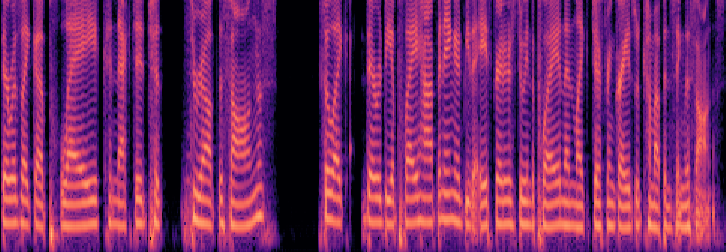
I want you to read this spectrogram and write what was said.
there was like a play connected to throughout the songs. So like there would be a play happening, it'd be the eighth graders doing the play, and then like different grades would come up and sing the songs.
